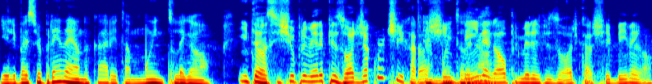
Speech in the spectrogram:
E ele vai surpreendendo. Cara, ele tá muito legal. Então, eu assisti o primeiro episódio e já curti, cara. É achei bem legal. legal. o primeiro episódio, cara. Achei bem legal.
